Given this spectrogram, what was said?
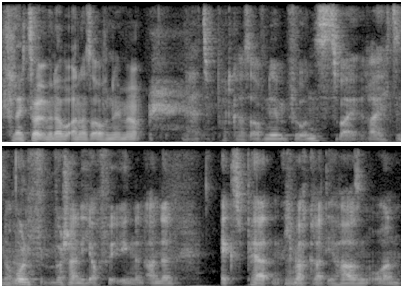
vielleicht sollten wir da woanders aufnehmen, ja. Ja, zum Podcast aufnehmen, für uns zwei reicht es noch. Und f- wahrscheinlich auch für irgendeinen anderen Experten. Ich mache gerade die Hasenohren.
